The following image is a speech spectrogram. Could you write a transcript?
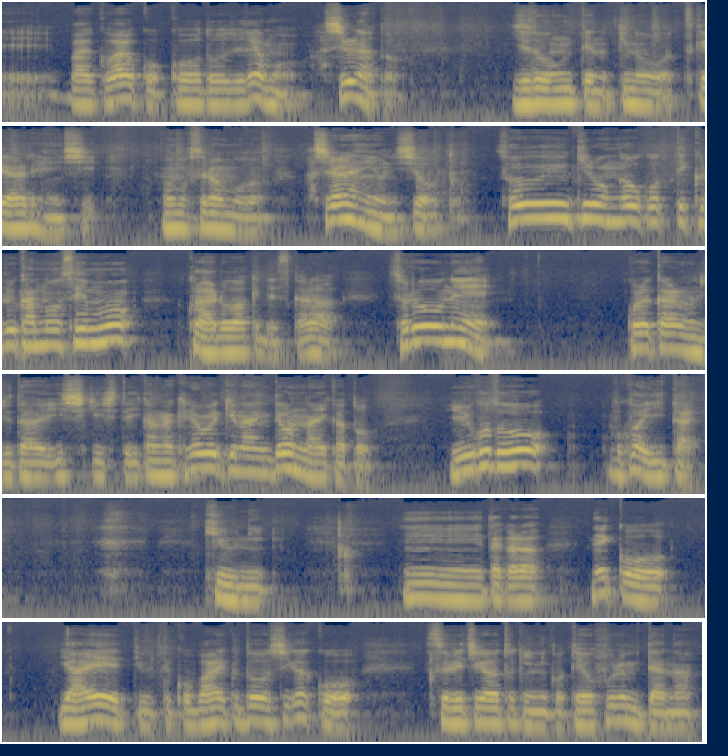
えー、バイクはこう行動上ではもう走るなと。自動運転の機能はつけられへんしもうそれはもう走られへんようにしようと。そういう議論が起こってくる可能性もこれあるわけですからそれをねこれからの時代意識していかなければいけないんではないかということを僕は言いたい。急に、えー、だからねこう「やえー」って言ってこうバイク同士がこうすれ違う時にこう手を振るみたいな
